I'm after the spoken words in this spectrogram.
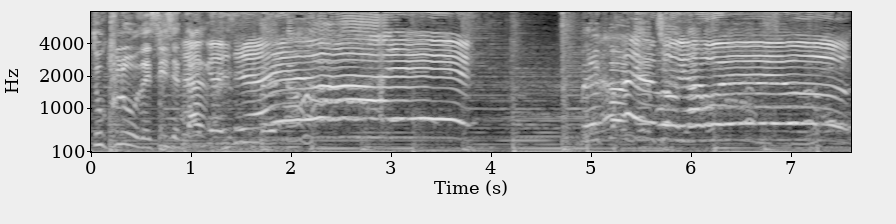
Tu club decís está. Mejor que pongan huevos,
